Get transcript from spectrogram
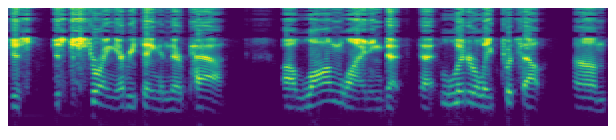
just just destroying everything in their path. Uh, long lining that that literally puts out um,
